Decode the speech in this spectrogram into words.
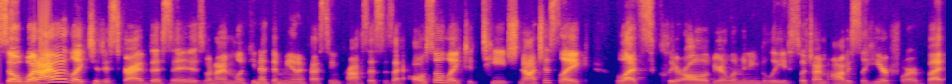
so what i would like to describe this is when i'm looking at the manifesting process is i also like to teach not just like let's clear all of your limiting beliefs which i'm obviously here for but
